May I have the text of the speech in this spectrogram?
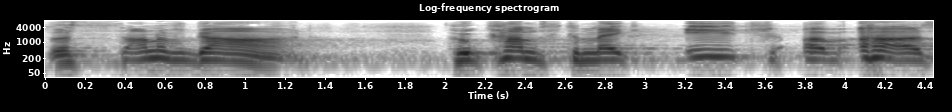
The Son of God, who comes to make each of us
